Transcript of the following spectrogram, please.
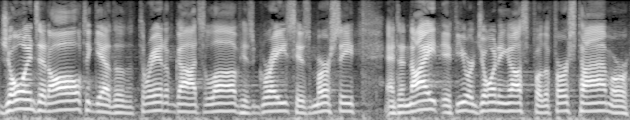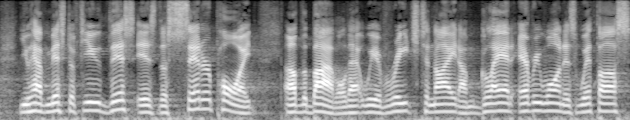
joins it all together the thread of God's love, His grace, His mercy. And tonight, if you are joining us for the first time or you have missed a few, this is the center point of the Bible that we have reached tonight. I'm glad everyone is with us.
